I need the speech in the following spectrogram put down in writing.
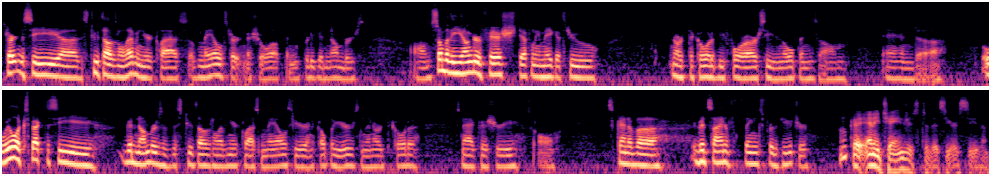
starting to see uh, this 2011 year class of males starting to show up in pretty good numbers. Um, some of the younger fish definitely make it through North Dakota before our season opens. Um, and uh, we'll expect to see good numbers of this 2011 year class males here in a couple of years in the North Dakota snag fishery. So it's kind of a, a good sign of things for the future. Okay, any changes to this year's season?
